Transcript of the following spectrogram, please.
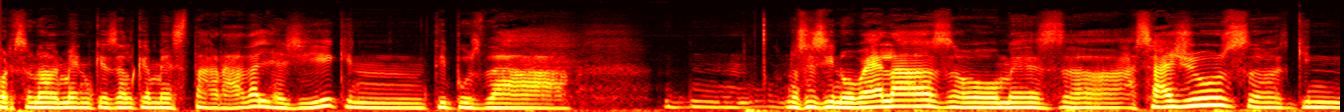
personalment què és el que més t'agrada llegir? Quin tipus de no sé si novel·les o més uh, assajos, uh, quin,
